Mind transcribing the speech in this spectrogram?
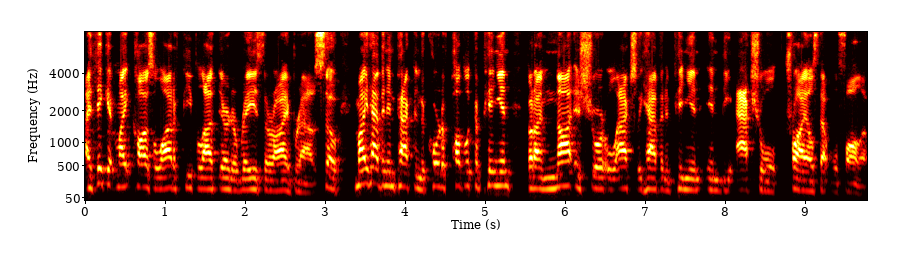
I think it might cause a lot of people out there to raise their eyebrows. So it might have an impact in the court of public opinion, but I'm not as sure it will actually have an opinion in the actual trials that will follow.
